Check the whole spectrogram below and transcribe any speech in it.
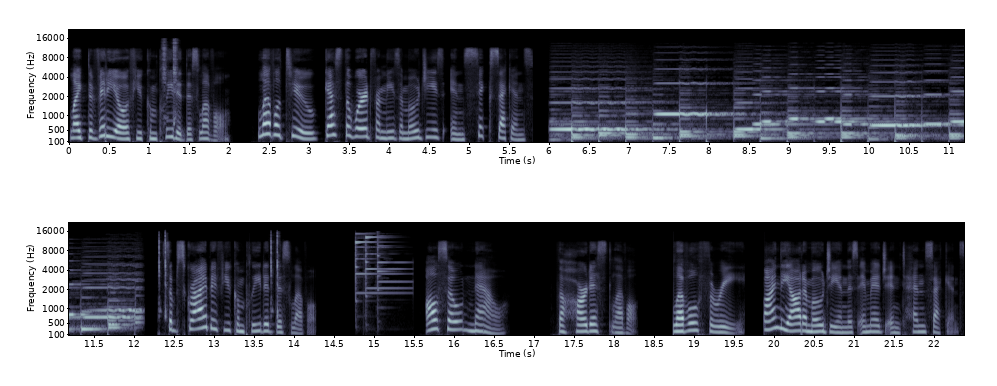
Like the video if you completed this level. Level 2. Guess the word from these emojis in 6 seconds. Subscribe if you completed this level. Also, now, the hardest level. Level 3. Find the odd emoji in this image in 10 seconds.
